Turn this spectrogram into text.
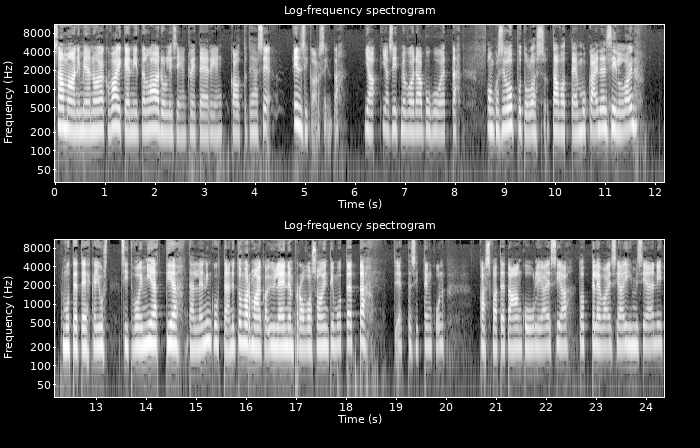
samaa, niin meidän on aika vaikea niiden laadullisien kriteerien kautta tehdä se ensikarsinta. Ja, ja sitten me voidaan puhua, että onko se lopputulos tavoitteen mukainen silloin. Mutta ehkä just sit voi miettiä, tälleen niin tämä nyt on varmaan aika yleinen provosointi, mutta että, että sitten kun kasvatetaan kuuliaisia, tottelevaisia ihmisiä, niin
